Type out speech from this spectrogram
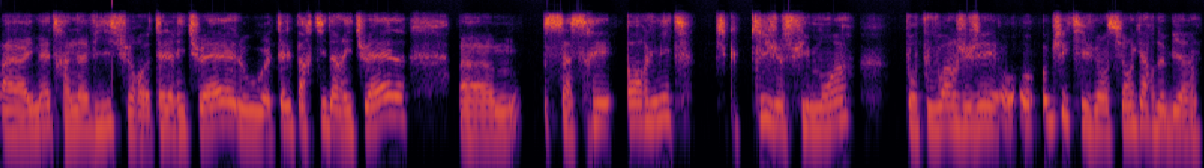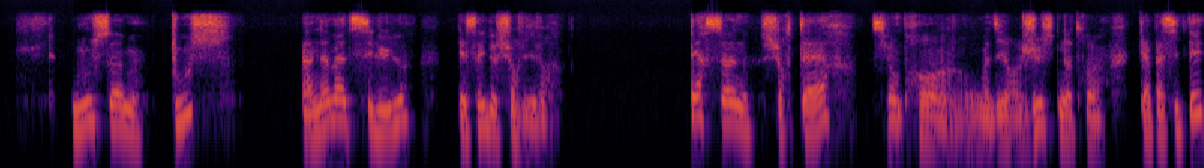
à émettre un avis sur tel rituel ou telle partie d'un rituel, euh, ça serait hors limite. Puisque qui je suis moi pour pouvoir juger objectivement, si on regarde bien, nous sommes tous un amas de cellules qui essayent de survivre. Personne sur Terre, si on prend, on va dire, juste notre capacité,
